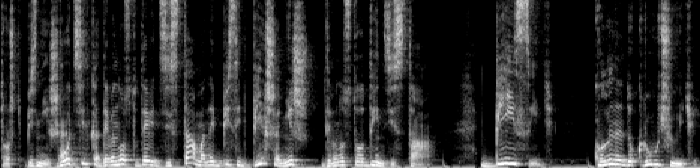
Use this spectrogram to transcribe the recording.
Трошки пізніше. Бо оцінка 99 зі 100 мене бісить більше, ніж 91 зі 100. Бісить, коли не докручують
